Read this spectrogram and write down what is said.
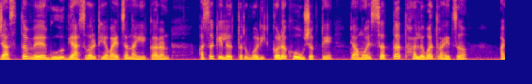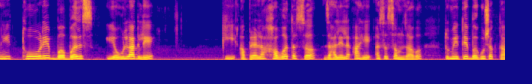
जास्त वेळ गूळ गॅसवर ठेवायचा नाही कारण असं केलं तर वडी कडक होऊ शकते. त्यामुळे सतत हलवत राहायचं आणि थोडे बबल्स येऊ लागले की आपल्याला हवं तसं झालेलं आहे असं समजावं. तुम्ही इथे बघू शकता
